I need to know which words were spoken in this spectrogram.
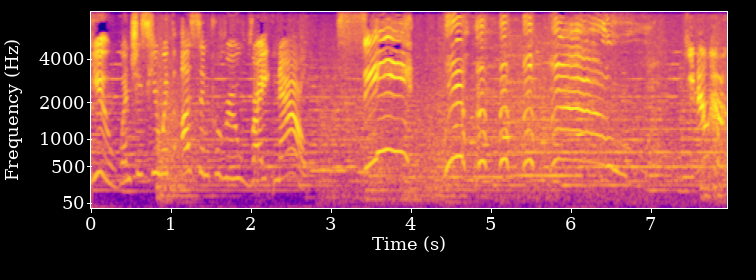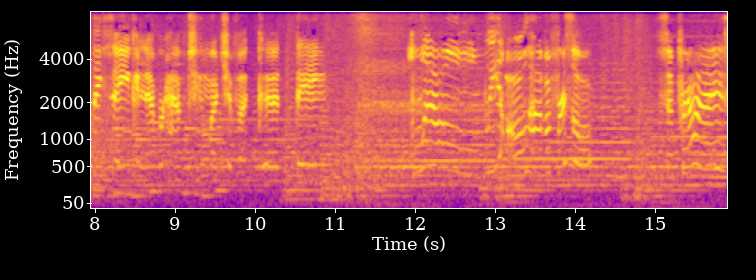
you when she's here with us in Peru right now? See? You know how they say you can never have too much of a good thing? Well, we all have frizzle. Surprise!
